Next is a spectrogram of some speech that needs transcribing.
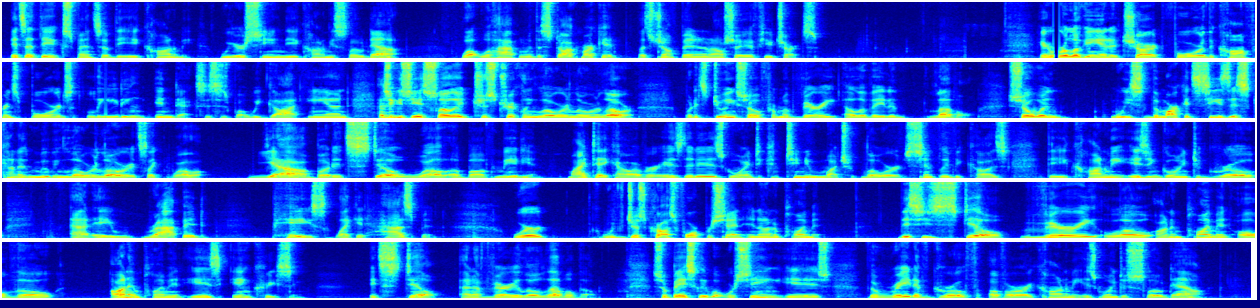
it's at the expense of the economy. We are seeing the economy slow down. What will happen with the stock market? Let's jump in and I'll show you a few charts. Here we're looking at a chart for the conference board's leading index. This is what we got. And as you can see, it's slowly just trickling lower and lower and lower. But it's doing so from a very elevated level. So when we the market sees this kind of moving lower and lower, it's like, well, yeah, but it's still well above median. My take, however, is that it is going to continue much lower simply because the economy isn't going to grow at a rapid pace like it has been. We're we've just crossed 4% in unemployment. This is still very low unemployment, although unemployment is increasing. It's still at a very low level, though. So basically, what we're seeing is the rate of growth of our economy is going to slow down.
